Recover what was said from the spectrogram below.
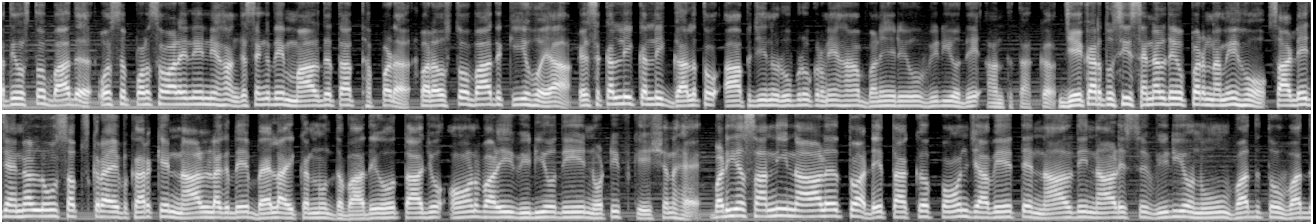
ਅਤੇ ਉਸ ਤੋਂ ਬਾਅਦ ਉਸ ਪੁਲਿਸ ਵਾਲੇ ਨੇ ਨਿਹੰਗ ਸਿੰਘ ਦੇ ਮਾਰ ਦਿੱਤਾ ਥੱਪੜ। ਪਰ ਉਸ ਤੋਂ ਬਾਅਦ ਕੀ ਹੋਇਆ? ਇਸ ਕੱਲੀ ਕੱਲੀ ਗੱਲ ਤੋਂ ਆਪ ਜੀ ਨੂੰ ਰੂਬਰੂ ਕਰਨੇ ਹਾਂ ਬਣੇ ਰਹੋ ਵੀਡੀਓ ਦੇ ਅੰਤ ਤੱਕ। ਜੇਕਰ ਤੁਸੀਂ ਚੈਨਲ ਦੇ ਉੱਪਰ ਨਵੇਂ ਹੋ, ਸਾਡੇ ਚੈਨਲ ਨੂੰ ਸਬਸਕ੍ਰਾਈਬ ਕਰਕੇ ਨਾਲ ਲੱਗਦੇ ਬੈਲ ਆਈਕਨ ਨੂੰ ਦਬਾ ਦਿਓ ਤਾਂ ਜੋ ਆਉਣ ਵਾਲੀ ਵੀਡੀਓ ਦੀ ਨੋਟੀਫਿਕੇਸ਼ਨ ਹੈ। ਬੜੀ ਆਸਾਨੀ ਨਾਲ ਤੁਹਾਡੇ ਤੱਕ ਪਹੁੰਚ ਜਾਵੇ ਤੇ ਨਾਲ ਦੀ ਨਾਲ ਇਸ ਵੀਡੀਓ ਨੂੰ ਵੱਧ ਤੋਂ ਵੱਧ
